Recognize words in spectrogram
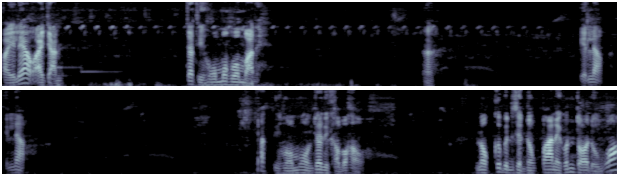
ไปแล้วอาจารย์จะถือโฮมมาโฮมมาเลยอะเห็นแล้วเห็นแล้วจักถือมโฮมเจ้าถือเขาบ่เขานกก็เป็นเศษนกปลาในคนต่อดูว้า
